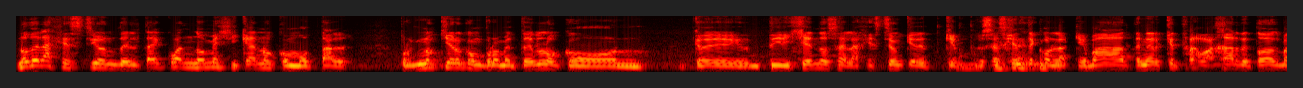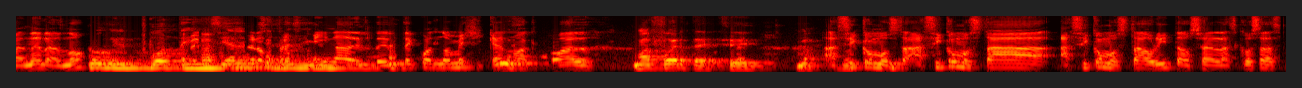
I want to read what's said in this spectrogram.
no de la gestión del taekwondo mexicano como tal? Porque no quiero comprometerlo con, dirigiéndose a la gestión que, pues, es gente con la que va a tener que trabajar de todas maneras, ¿no? Con el potencial. Pero, pero del, del taekwondo mexicano actual? Más fuerte, sí. Así como está, así como está, así como está ahorita, o sea, las cosas,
